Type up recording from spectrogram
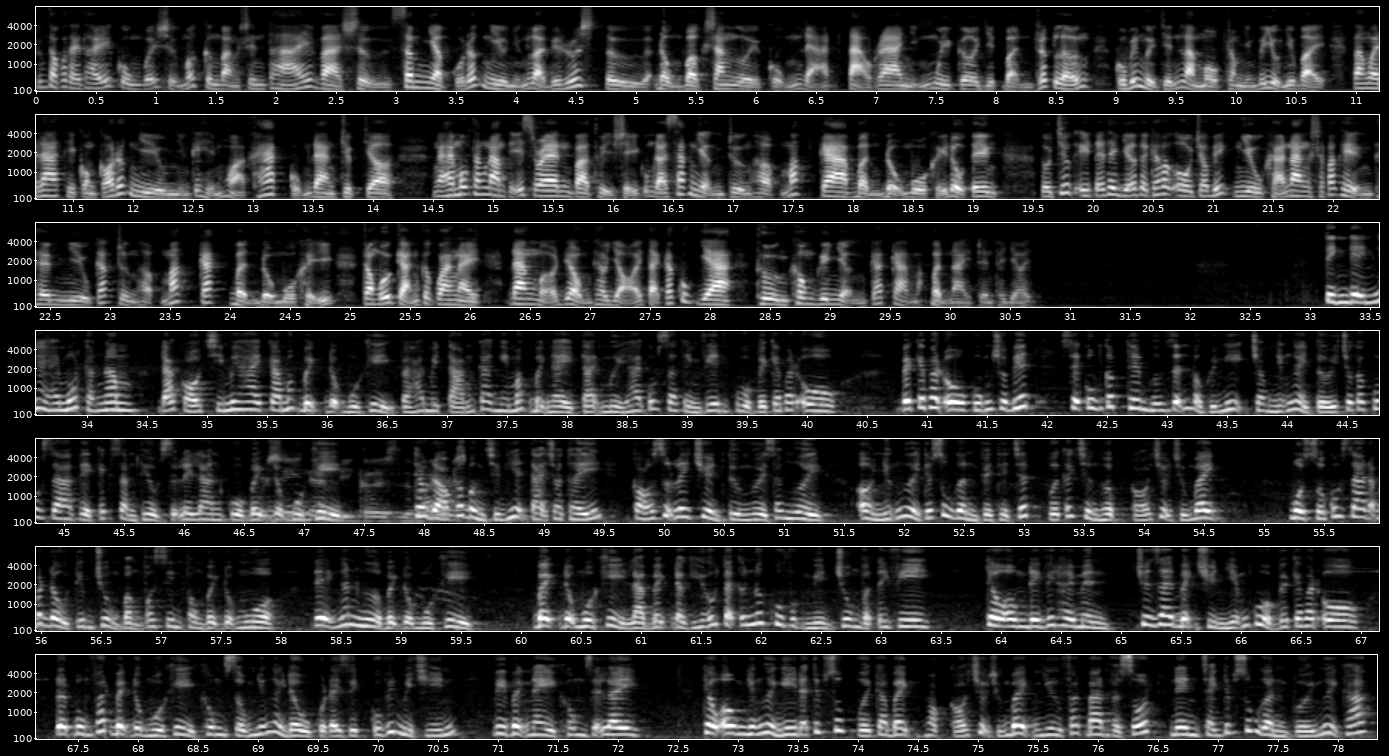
Chúng ta có thể thấy cùng với sự mất cân bằng sinh thái và sự xâm nhập của rất nhiều những loại virus từ động vật sang người cũng đã tạo ra những nguy cơ dịch bệnh rất lớn. Covid-19 là một trong những ví dụ như vậy. Và ngoài ra thì còn có rất nhiều những cái hiểm họa khác cũng đang trực chờ. Ngày 21 tháng 5 thì Israel và Thụy Sĩ cũng đã xác nhận trường hợp mắc ca bệnh đậu mùa khỉ đầu tiên. Tổ chức Y tế Thế giới WHO cho biết nhiều khả năng sẽ phát hiện thêm nhiều các trường hợp mắc các bệnh đậu mùa khỉ trong bối cảnh cơ quan này đang mở rộng theo dõi tại các quốc gia thường không ghi nhận các ca mắc bệnh này trên thế giới. Tính đến ngày 21 tháng 5, đã có 92 ca mắc bệnh đậu mùa khỉ và 28 ca nghi mắc bệnh này tại 12 quốc gia thành viên của WHO. WHO cũng cho biết sẽ cung cấp thêm hướng dẫn và khuyến nghị trong những ngày tới cho các quốc gia về cách giảm thiểu sự lây lan của bệnh đậu mùa khỉ. Theo đó, các bằng chứng hiện tại cho thấy có sự lây chuyển từ người sang người ở những người tiếp xúc gần về thể chất với các trường hợp có triệu chứng bệnh. Một số quốc gia đã bắt đầu tiêm chủng bằng vaccine phòng bệnh đậu mùa để ngăn ngừa bệnh đậu mùa khỉ. Bệnh đậu mùa khỉ là bệnh đặc hữu tại các nước khu vực miền Trung và Tây Phi. Theo ông David Heyman, chuyên gia bệnh truyền nhiễm của WHO, Đợt bùng phát bệnh đậu mùa khỉ không giống những ngày đầu của đại dịch COVID-19 vì bệnh này không dễ lây. Theo ông, những người nghi đã tiếp xúc với ca bệnh hoặc có triệu chứng bệnh như phát ban và sốt nên tránh tiếp xúc gần với người khác.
